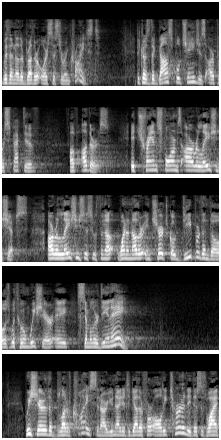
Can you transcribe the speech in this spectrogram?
with another brother or sister in Christ. Because the gospel changes our perspective of others. It transforms our relationships. Our relationships with one another in church go deeper than those with whom we share a similar DNA. We share the blood of Christ and are united together for all eternity. This is why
